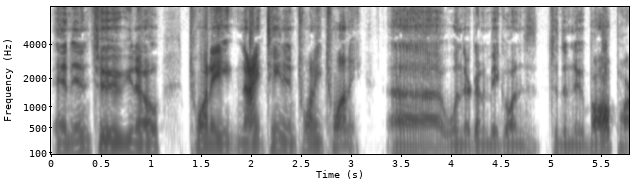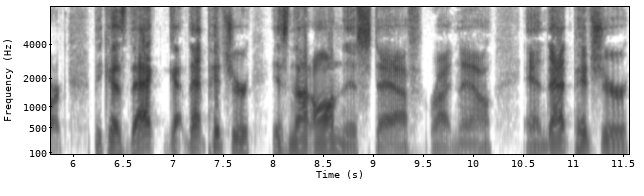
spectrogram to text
and into you know 2019 and 2020 uh, when they're going to be going to the new ballpark because that that pitcher is not on this staff right now, and that pitcher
